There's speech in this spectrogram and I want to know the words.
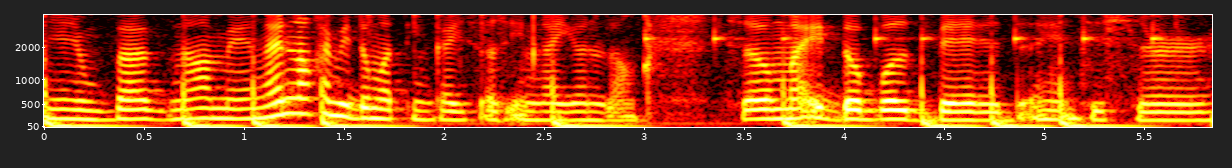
Yan yung bag namin. Ngayon lang kami dumating guys. As in, ngayon lang. So, may double bed. Ayan si sir.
